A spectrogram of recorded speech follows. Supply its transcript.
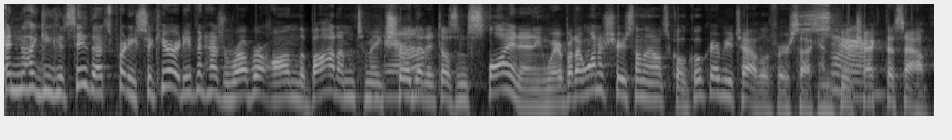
And like you can see, that's pretty secure. It even has rubber on the bottom to make sure that it doesn't slide anywhere. But I want to show you something else cool. Go grab your tablet for a second. Here, Sure. check this out.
